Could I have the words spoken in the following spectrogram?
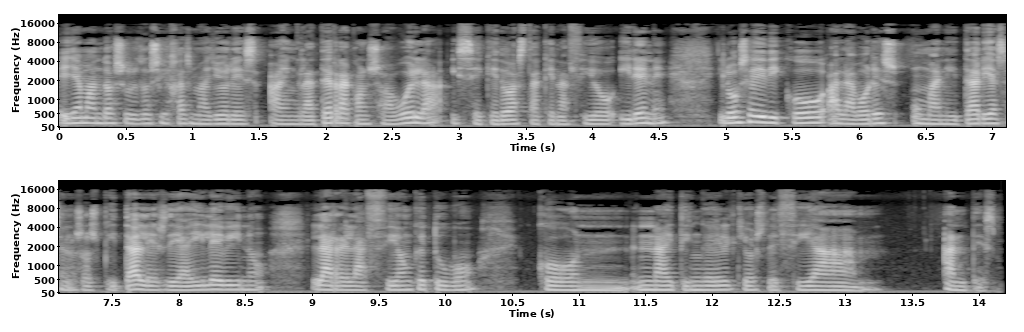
Ella mandó a sus dos hijas mayores a Inglaterra con su abuela y se quedó hasta que nació Irene y luego se dedicó a labores humanitarias en los hospitales. De ahí le vino la relación que tuvo con Nightingale que os decía antes.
